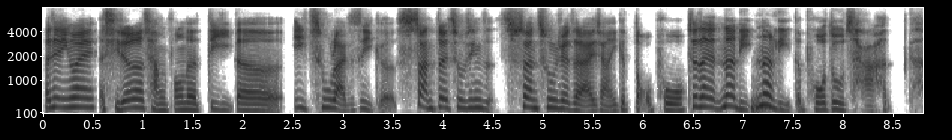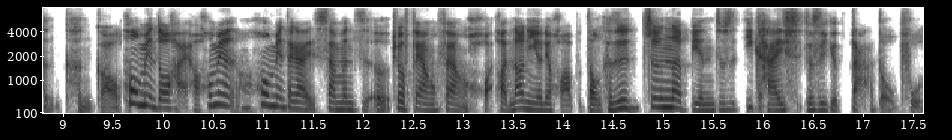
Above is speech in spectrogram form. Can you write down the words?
而且因为喜乐乐长风的第的一出来就是一个算对初心者算初学者来讲一个陡坡，就在那里那里的坡度差很。很很高，后面都还好，后面后面大概三分之二就非常非常缓，缓到你有点滑不动。可是就是那边就是一开始就是一个大陡坡，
